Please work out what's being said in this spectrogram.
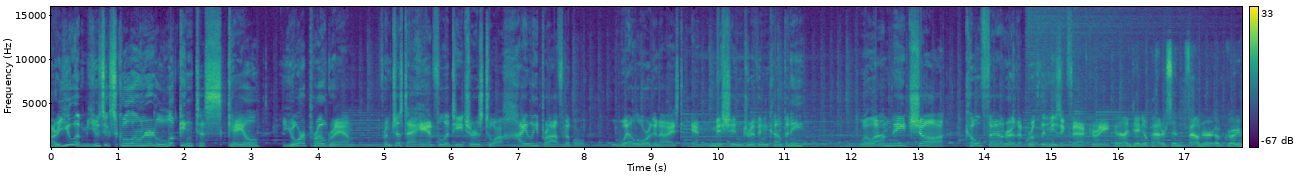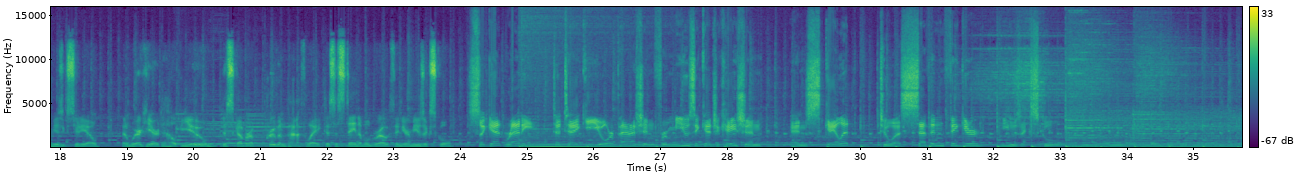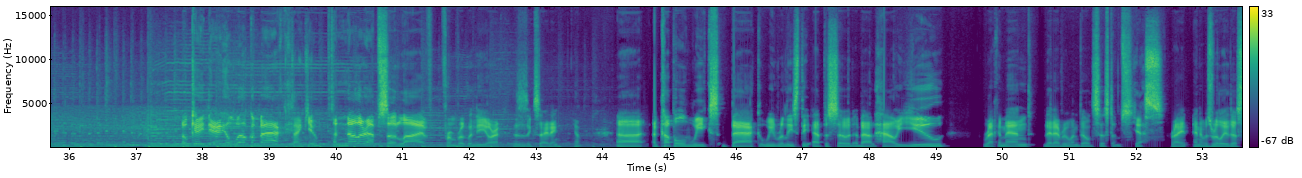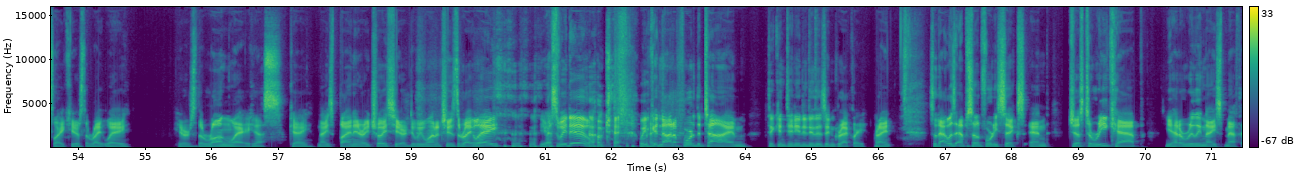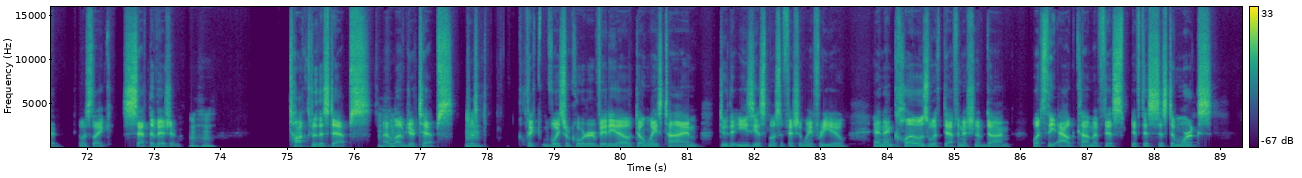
Are you a music school owner looking to scale your program from just a handful of teachers to a highly profitable, well organized, and mission driven company? Well, I'm Nate Shaw, co founder of the Brooklyn Music Factory. And I'm Daniel Patterson, founder of Grow Your Music Studio, and we're here to help you discover a proven pathway to sustainable growth in your music school. So get ready to take your passion for music education and scale it to a seven figure music school. Okay, Daniel, welcome back. Thank you. Another episode live from Brooklyn, New York. This is exciting. Yep. Uh, a couple weeks back, we released the episode about how you recommend that everyone build systems, Yes. right? And it was really just like, here's the right way, here's the wrong way. Yes. Okay, nice binary choice here. Do we want to choose the right way? yes, we do. Okay. We Right. could not afford the time to continue to do this incorrectly, right? So that was episode 46. And just to recap, you had a really nice method. It was like set the vision, hmm talk through the steps. I Mhm. loved your tips. Mm. Just click voice recorder, video, don't waste time, do the easiest, most efficient way for you, and then close with definition of done. What's the outcome if this if this system works?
